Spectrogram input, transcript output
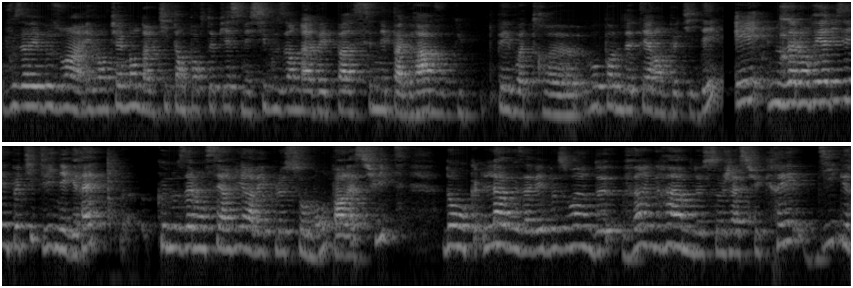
vous avez besoin éventuellement d'un petit emporte-pièce, mais si vous n'en avez pas, ce n'est pas grave, vous coupez votre, vos pommes de terre en petits dés. Et nous allons réaliser une petite vinaigrette que nous allons servir avec le saumon par la suite. Donc là, vous avez besoin de 20 g de soja sucré, 10 g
